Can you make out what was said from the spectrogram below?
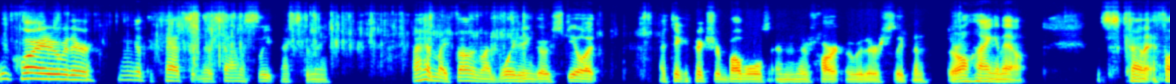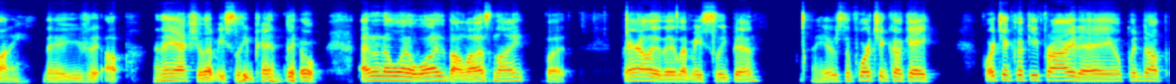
You're quiet over there. I got the cat sitting there sound asleep next to me. I had my phone, my boy didn't go steal it. I take a picture of Bubbles and there's Heart over there sleeping. They're all hanging out. It's kind of funny. They're usually up. And they actually let me sleep in too. I don't know what it was about last night, but apparently they let me sleep in. Here's the fortune cookie. Fortune cookie Friday opened up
